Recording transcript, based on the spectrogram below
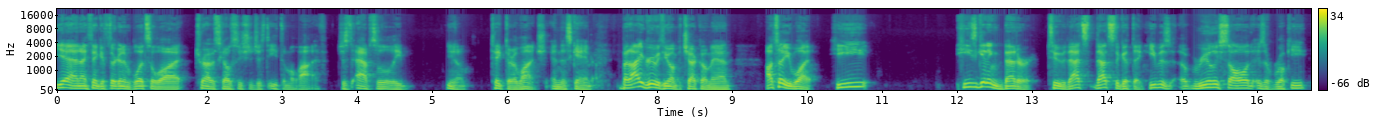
Yeah. And I think if they're going to blitz a lot, Travis Kelce should just eat them alive. Just absolutely, you know, take their lunch in this game. Yeah. But I agree with you on Pacheco, man. I'll tell you what, he he's getting better too. That's that's the good thing. He was really solid as a rookie.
